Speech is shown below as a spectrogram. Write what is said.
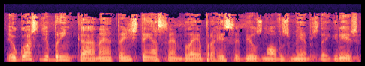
Eu gosto de brincar, né? A gente tem assembleia para receber os novos membros da igreja.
